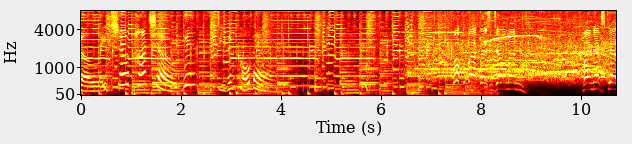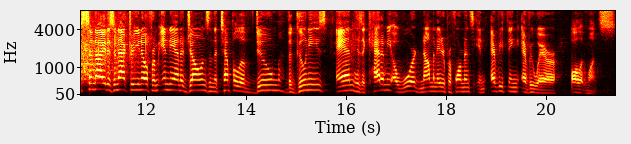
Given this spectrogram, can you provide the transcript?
The Late Show Pod Show with Stephen Colbert. Welcome back, ladies and gentlemen. My next guest tonight is an actor you know from Indiana Jones and the Temple of Doom, The Goonies, and his Academy Award nominated performance in Everything Everywhere All at Once.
